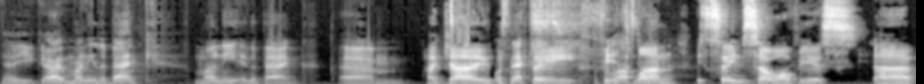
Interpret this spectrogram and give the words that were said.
There you go, money in the bank, money in the bank. Um, okay. What's next? The What's fifth the one, one, It seems so obvious, uh,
